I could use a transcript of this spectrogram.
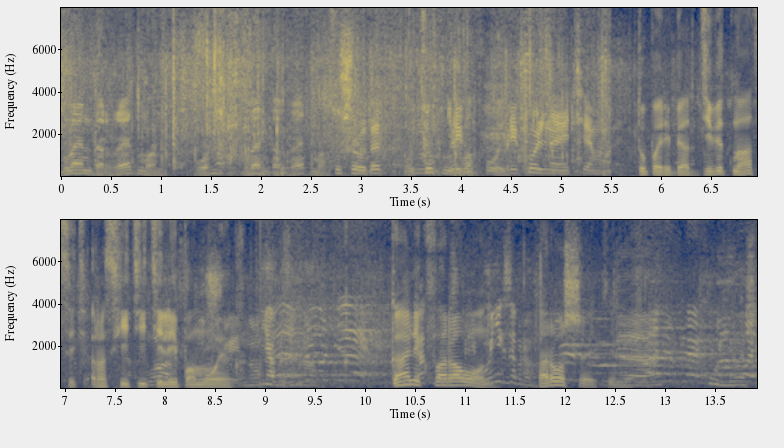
блендер Редман. Вот, блендер Редман. Слушай, вот это Утюг неплохой. прикольная тема. Тупо, ребят, 19 расхитителей Класс, помоек. слушай, ну, я бы забрал. Калик Фараон. Хорошая тема. Да. Хуёчек.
